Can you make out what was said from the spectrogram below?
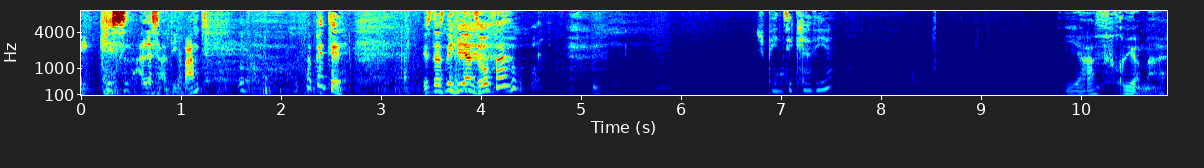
den Kissen, alles an die Wand. Na bitte. Ist das nicht wie ein Sofa? Spielen Sie Klavier? Ja, früher mal.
